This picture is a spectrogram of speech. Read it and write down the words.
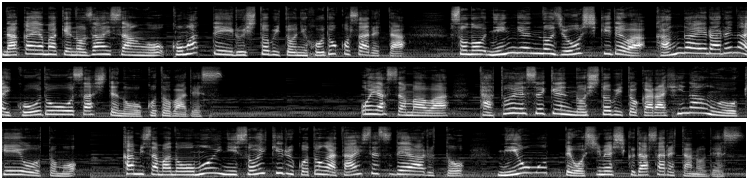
中山家の財産を困っている人々に施されたその人間の常識では考えられない行動を指してのお言葉です。親様はたとえ世間の人々から非難を受けようとも神様の思いに沿い切ることが大切であると身をもってお示しくだされたのです。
